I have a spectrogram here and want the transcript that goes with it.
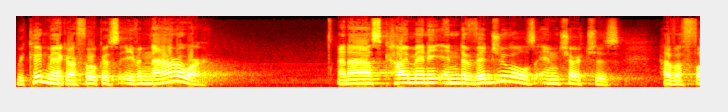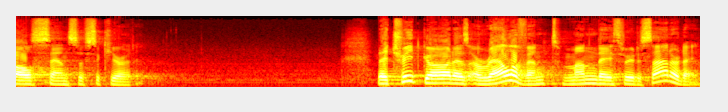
We could make our focus even narrower and ask how many individuals in churches have a false sense of security. They treat God as irrelevant Monday through to Saturday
